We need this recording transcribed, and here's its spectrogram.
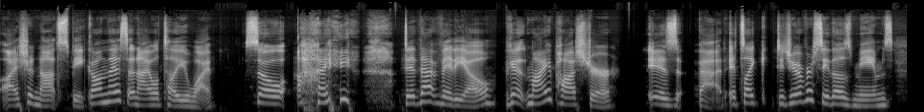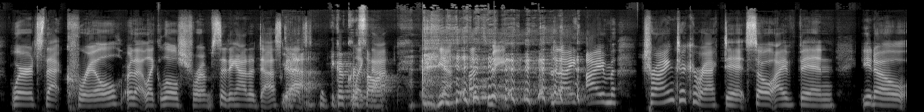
I should not speak on this, and I will tell you why. So I did that video because my posture is bad. It's like, did you ever see those memes where it's that krill or that like little shrimp sitting at a desk? Yeah, like a croissant. Like that? Yeah, that's me. and I, I'm trying to correct it. So I've been, you know,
